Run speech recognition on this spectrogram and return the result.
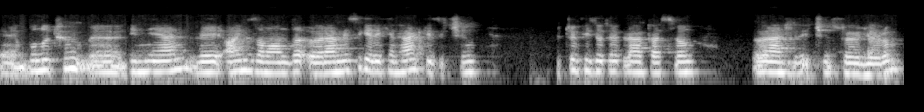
E, bunu tüm e, dinleyen ve aynı zamanda öğrenmesi gereken herkes için, bütün fizyoterapi rehabilitasyon öğrencileri için söylüyorum.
